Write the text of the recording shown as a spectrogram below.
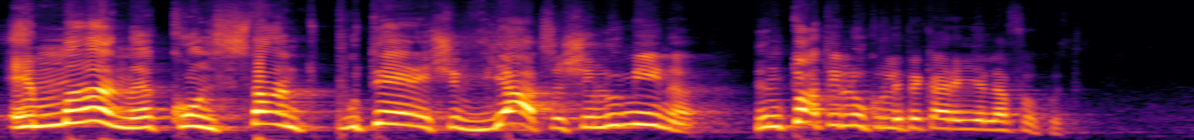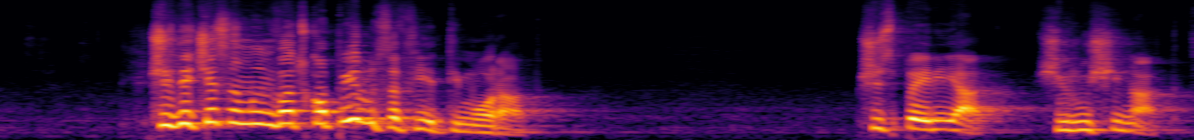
emană constant putere și viață și lumină în toate lucrurile pe care El le-a făcut. Și de ce să mă învăț copilul să fie timorat? Și speriat și rușinat.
